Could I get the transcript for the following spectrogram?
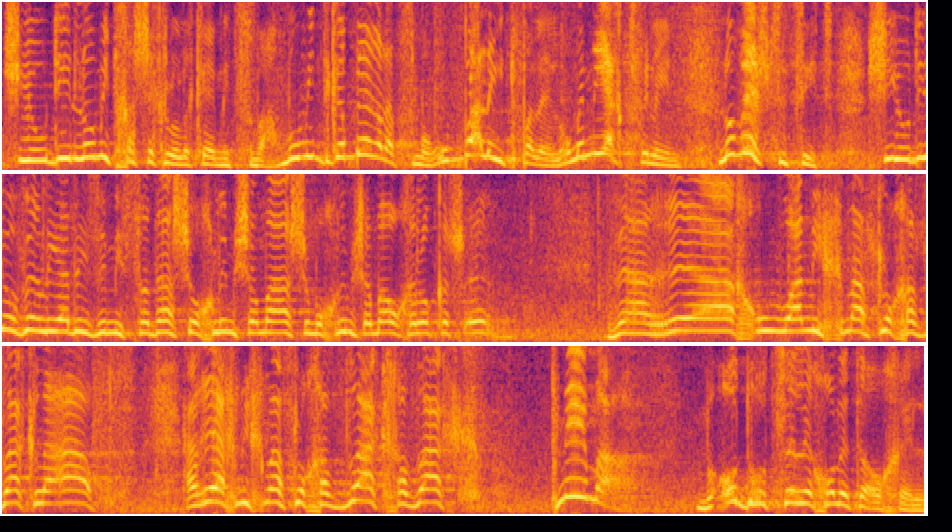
שיהודי לא מתחשק לו לקיים מצווה, והוא מתגבר על עצמו, הוא בא להתפלל, הוא מניח תפילין, לובש ציצית, שיהודי עובר ליד איזה מסעדה שאוכלים שמה, שמוכרים שמה אוכל לא כשר. והריח הוא נכנס לו חזק לאף, הריח נכנס לו חזק חזק פנימה, מאוד רוצה לאכול את האוכל.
